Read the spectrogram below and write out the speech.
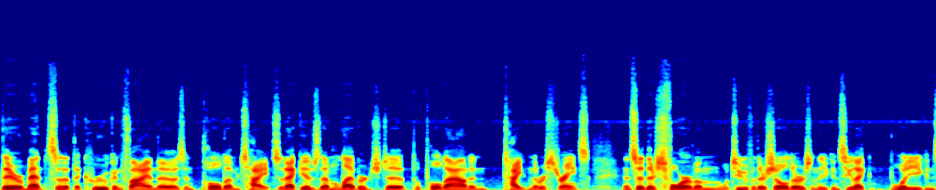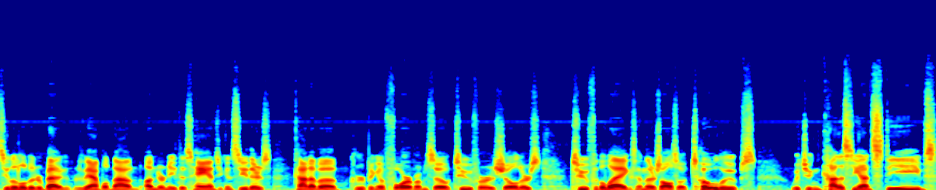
They're meant so that the crew can find those and pull them tight. So that gives them leverage to, to pull down and tighten the restraints. And so there's four of them, two for their shoulders, and then you can see like Woody. You can see a little bit of better example down underneath his hands. You can see there's kind of a grouping of four of them. So two for his shoulders, two for the legs, and there's also toe loops which you can kind of see on Steve's.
